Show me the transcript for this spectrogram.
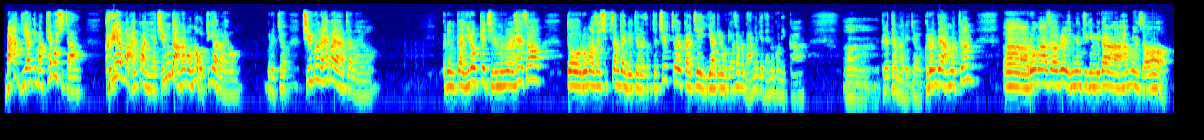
막 이야기 막 해보시자. 그래야 뭐 알 거 아니냐. 질문도 안 해보면 어떻게 알아요. 그렇죠. 질문을 해봐야 하잖아요. 그러니까 이렇게 질문을 해서 또 로마서 13장 1절에서부터 7절까지의 이야기를 우리가 서로 나누게 되는 거니까. 어, 그렇단 말이죠. 그런데 아무튼 어, 로마서를 읽는 중입니다 하면서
